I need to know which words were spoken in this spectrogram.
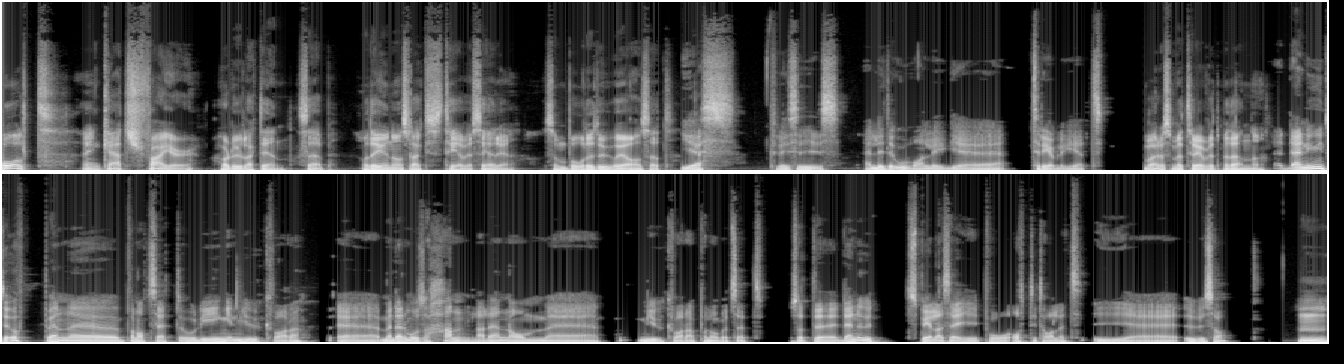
Halt and Catch Fire har du lagt in, Seb. Och det är ju någon slags tv-serie som både du och jag har sett. Yes, precis. En lite ovanlig eh, trevlighet. Vad är det som är trevligt med den då? Den är ju inte öppen eh, på något sätt och det är ingen mjukvara. Eh, men däremot så handlar den om eh, mjukvara på något sätt. Så att eh, den utspelar sig på 80-talet i eh, USA. Mm.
